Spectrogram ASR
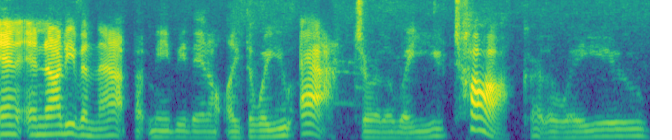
And and not even that, but maybe they don't like the way you act or the way you talk or the way you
